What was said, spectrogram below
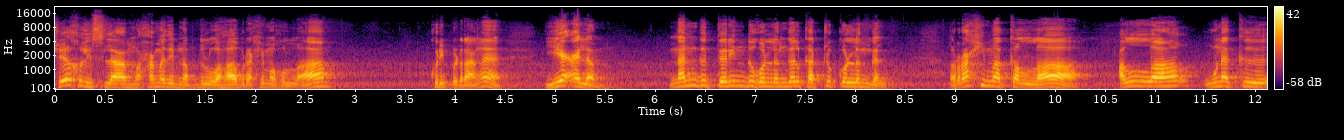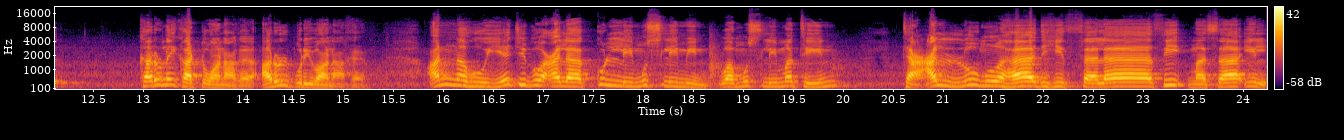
ஷேகுல் இஸ்லாம் முஹமது இப்னு அப்துல் வஹாப் ரஹிமஹுல்லா குறிப்பிடுறாங்க ஏலம் நன்கு தெரிந்து கொள்ளுங்கள் கற்றுக்கொள்ளுங்கள். ரஹிமக்கல்லா அல்லாஹ் உனக்கு கருணை காட்டுவானாக அருள் புரிவானாக. அன்னஹு எஜிபு அல குல்லி முஸ்லிமின் வ முஸ்லிமத்தின் தல்லுமு ஹாதிஹி சலாசி மசாயில்.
